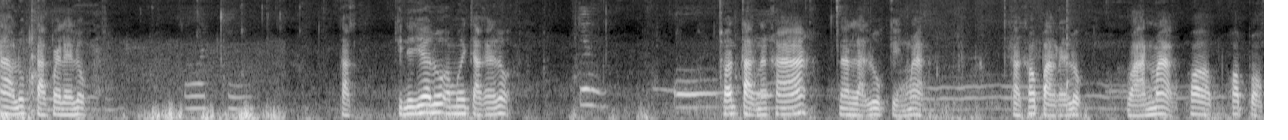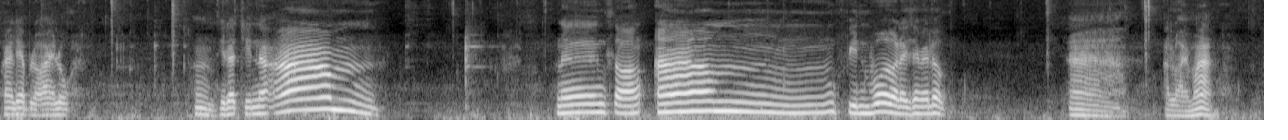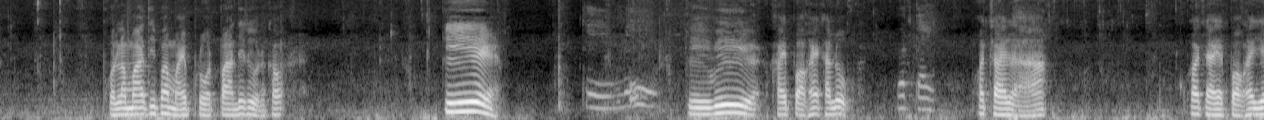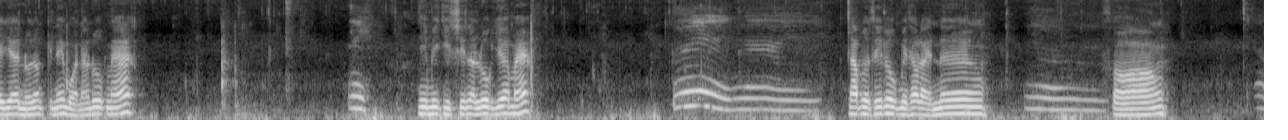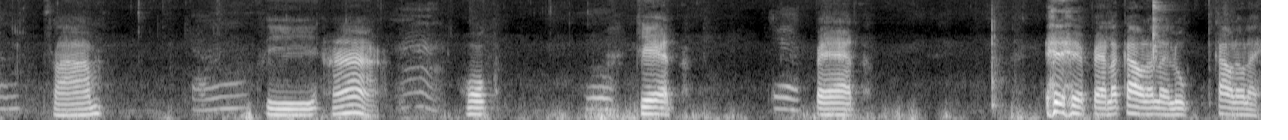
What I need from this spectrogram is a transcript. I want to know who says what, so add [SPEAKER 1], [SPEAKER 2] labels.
[SPEAKER 1] อ้าวลูกตักไปเลยลูก
[SPEAKER 2] โอ้จริง
[SPEAKER 1] ตักกินเยอะๆลูกเอามือจักเลยลูก
[SPEAKER 2] จึงโอ
[SPEAKER 1] ช้อนตักนะคะ นั่นแหละลูกเก่งมาก ตักเข้าปากเลยลูก หวานมาก พ่อพ่อปอกให้เรียบร้อยลูก อืมทีละชิ้นนะอ้ามหนึ่งสองอ้ามฟินเวอร์เลยใช่ไหมลูก อ่า อร่อยมาก ผลไม้ที่ป้าหมายโปรดปรานที่สุดเขา กี
[SPEAKER 2] กีวี
[SPEAKER 1] กีวีใครปอกให้คะลูก
[SPEAKER 2] หัวใจ
[SPEAKER 1] พ่อใจเหรอพ่อใจปอกให้เยอะๆหนูต้องกินให้หมดนะลูกนะ
[SPEAKER 2] นี่
[SPEAKER 1] นี่มีกี่ชิ้นนะลูกเยอะไหม
[SPEAKER 2] นี่ไง
[SPEAKER 1] นับดูสิลูกมีเท่าไหร่หนึ่ง
[SPEAKER 2] หนึ่ง
[SPEAKER 1] สอง
[SPEAKER 2] สอง
[SPEAKER 1] สาม
[SPEAKER 2] สอง
[SPEAKER 1] สี่ห้า
[SPEAKER 2] ห้า
[SPEAKER 1] หก
[SPEAKER 2] หก
[SPEAKER 1] เจ็ด
[SPEAKER 2] เจ็ด
[SPEAKER 1] แปดเอ๊ะ แปดแล้วเก้าแล้วอะไรลูกเก้าแล้วอะไร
